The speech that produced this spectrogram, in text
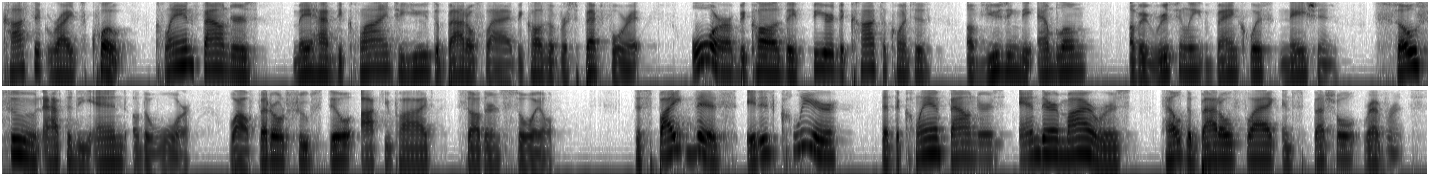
Coski writes, quote, Klan founders may have declined to use the battle flag because of respect for it, or because they feared the consequences of using the emblem of a recently vanquished nation so soon after the end of the war, while federal troops still occupied southern soil. Despite this, it is clear that the Klan founders and their admirers held the battle flag in special reverence.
